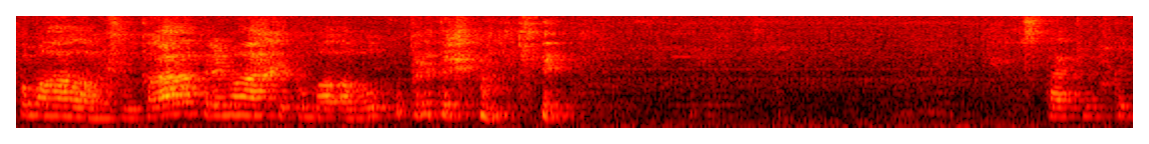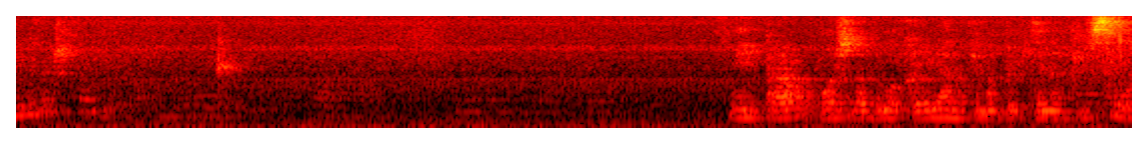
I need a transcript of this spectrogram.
Помагала жгута тримати, помагала голку притримати. Стать над коліночком. І право можна було кров'янки напекти на півсела.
